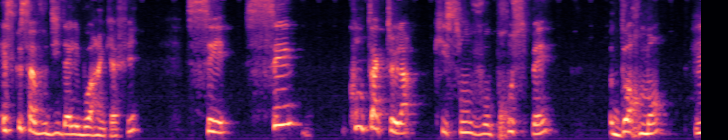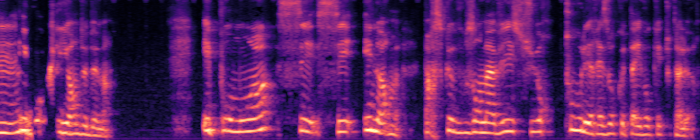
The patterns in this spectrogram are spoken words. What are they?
Est-ce que ça vous dit d'aller boire un café? C'est ces contacts-là qui sont vos prospects dormants mmh. et vos clients de demain. Et pour moi, c'est énorme parce que vous en avez sur tous les réseaux que tu as évoqués tout à l'heure.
